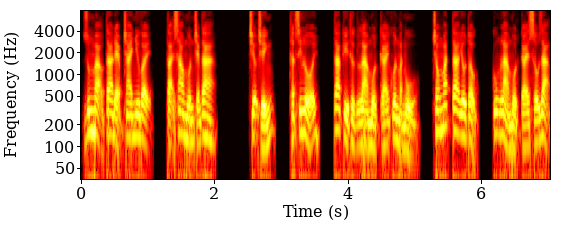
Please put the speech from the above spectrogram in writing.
dung mạo ta đẹp trai như vậy, tại sao muốn chém ta? Triệu chính, thật xin lỗi, ta kỳ thực là một cái khuôn mặt ngủ trong mắt ta yêu tộc cũng là một cái xấu dạng.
